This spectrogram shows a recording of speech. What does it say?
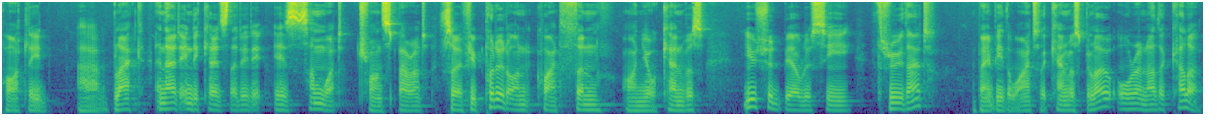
partly uh, black, and that indicates that it is somewhat transparent. So if you put it on quite thin on your canvas, you should be able to see through that, maybe the white of the canvas below or another color.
